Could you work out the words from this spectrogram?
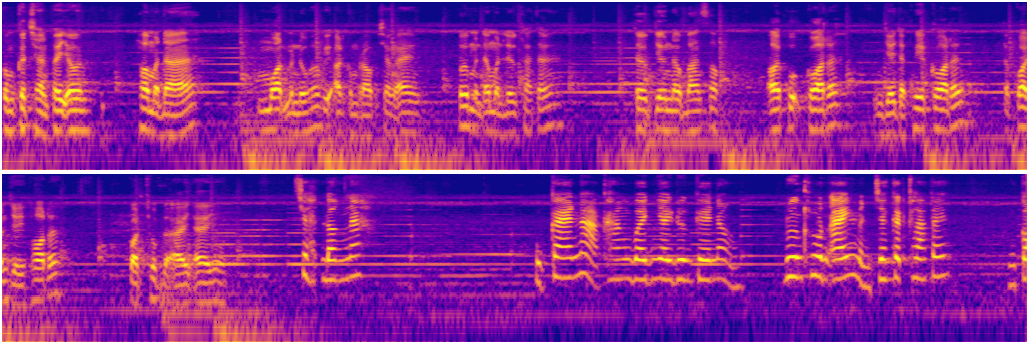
កុំគិតច្រើនពេកអូនធម្មតាមាត់មនុស្សវាអត់កម្រោបចឹងឯងពើមិនដឹងមិនលឺខ្លះទៅទៅយើងនៅបានសុខឲ្យពួកគាត់និយាយតែគ្នាគាត់តែគាត់និយាយហត់គាត់ឈប់តែឯងឯងចេះដឹងណា ពូកែណាស់ខាងវែកញ៉ៃរឿងគេហ្នឹងរឿងខ្លួនឯងមិនចេះគិតខ្លះទេអង្គ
